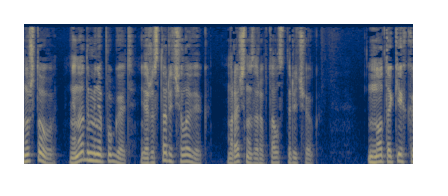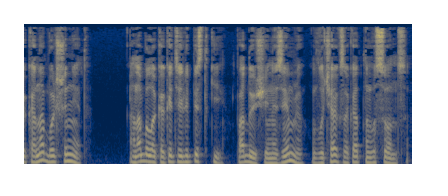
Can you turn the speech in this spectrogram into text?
«Ну что вы, не надо меня пугать, я же старый человек», — мрачно зароптал старичок. «Но таких, как она, больше нет. Она была как эти лепестки, падающие на землю в лучах закатного солнца,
